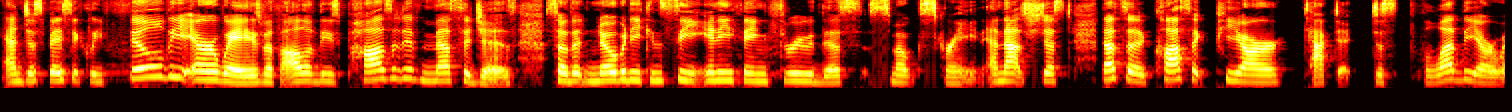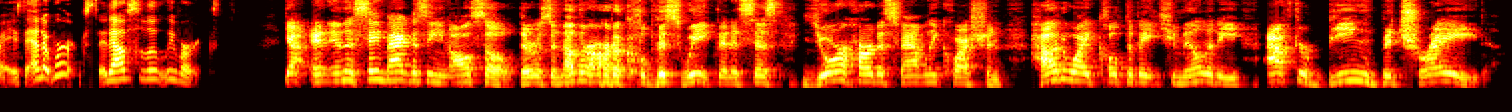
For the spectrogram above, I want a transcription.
and just basically fill the airways with all of these positive messages, so that nobody can see anything through this smoke screen. And that's just that's a classic PR tactic. Just flood the airways, and it works. It absolutely works. Yeah, and in the same magazine also, there was another article this week that it says your hardest family question, how do I cultivate humility after being betrayed?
